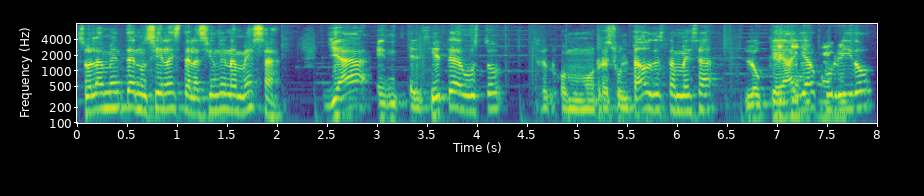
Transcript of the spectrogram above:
Solamente anuncié la instalación de una mesa. Ya en el 7 de agosto, como resultado de esta mesa, lo que haya ocurrido,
